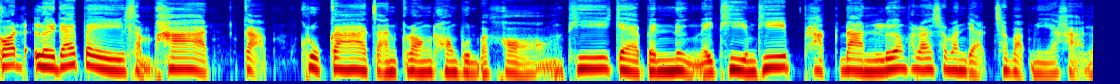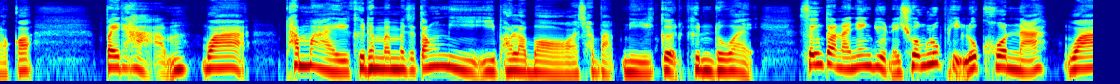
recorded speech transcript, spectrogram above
ก็เลยได้ไปสัมภาษณ์กับครูก้าอาจารย์กรองทองบุญประคอง ที่แกเป็นหนึ่งในทีมที่ผลักดันเรื่องพระราชบัญญัติฉบับนี้ค่ะ แล้วก็ไปถามว่า ทำไมคือทำไมมันจะต้องมีอีพรบฉบับนี้เกิดขึ้นด้วย ซึ่งตอนนั้นยังอยู่ในช่วงลูกผีลูกคนนะ ว่า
